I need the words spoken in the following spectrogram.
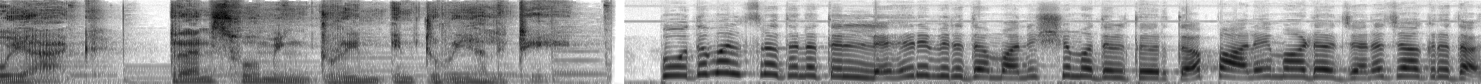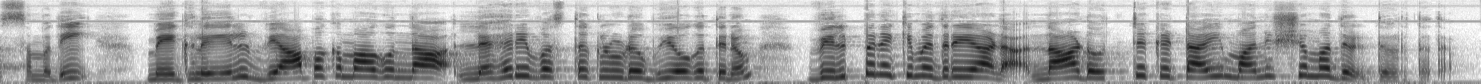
Oyak. Transforming dream into reality പുതുവത്സരദിനത്തിൽ ലഹരി വിരുദ്ധ മനുഷ്യമതിൽ തീർത്ത് പാലേമാട് ജനജാഗ്രത സമിതി. മേഖലയിൽ വ്യാപകമാകുന്ന ലഹരി വസ്തുക്കളുടെ ഉപയോഗത്തിനും വിൽപ്പനയ്ക്കുമെതിരെയാണ് നാട് ഒറ്റക്കെട്ടായി മനുഷ്യമതിൽ തീർത്തത്.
